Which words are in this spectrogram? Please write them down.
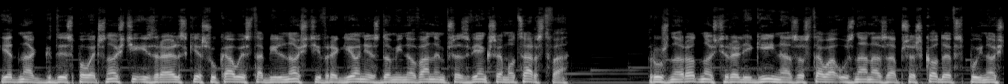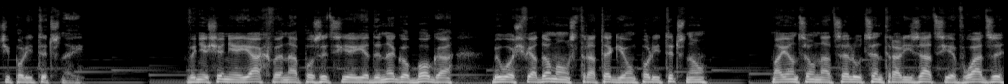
Jednak gdy społeczności izraelskie szukały stabilności w regionie zdominowanym przez większe mocarstwa, różnorodność religijna została uznana za przeszkodę w spójności politycznej. Wyniesienie Jahwe na pozycję jedynego Boga było świadomą strategią polityczną, mającą na celu centralizację władzy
